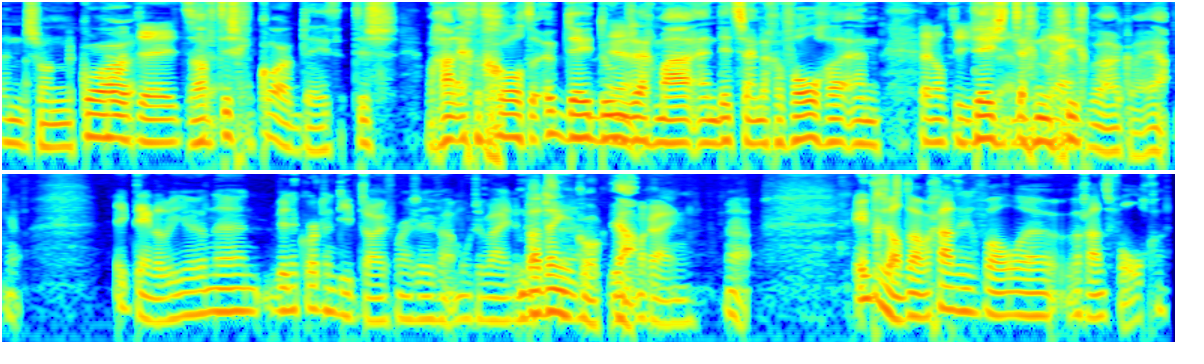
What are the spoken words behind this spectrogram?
een zo'n core, update. Nou, het is geen core update. Het is, we gaan echt een grote update doen, zeg maar. En dit zijn de gevolgen. En Penalties deze technologie gebruiken. Ja. ja. Ik denk dat we hier een, binnenkort een deep dive maar eens even aan moeten wijden. Dat denk ik ook. Ja. Marijn. Ja. Interessant. Nou, we gaan het in ieder geval uh, we gaan het volgen.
